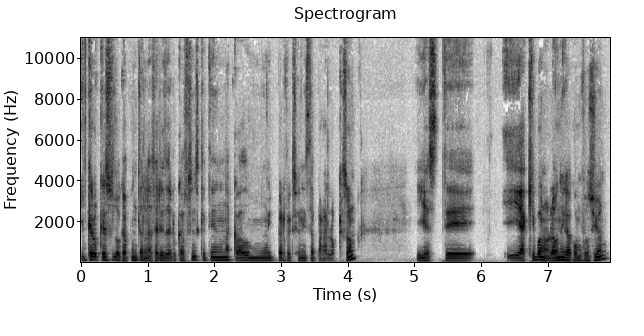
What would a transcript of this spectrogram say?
Y creo que eso es lo que apuntan las series de Lucasfilm, que tienen un acabado muy perfeccionista para lo que son. Y este... Y aquí, bueno, la única confusión,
